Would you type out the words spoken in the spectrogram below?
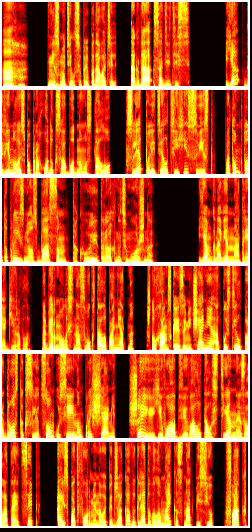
«Ага», — не смутился преподаватель. Тогда садитесь». Я двинулась по проходу к свободному столу, вслед полетел тихий свист, потом кто-то произнес басом «Такое и трахнуть можно». Я мгновенно отреагировала. Обернулась на звук, стало понятно, что хамское замечание отпустил подросток с лицом, усеянным прыщами. Шею его обвивала толстенная золотая цепь, а из-под форменного пиджака выглядывала майка с надписью «Fuck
